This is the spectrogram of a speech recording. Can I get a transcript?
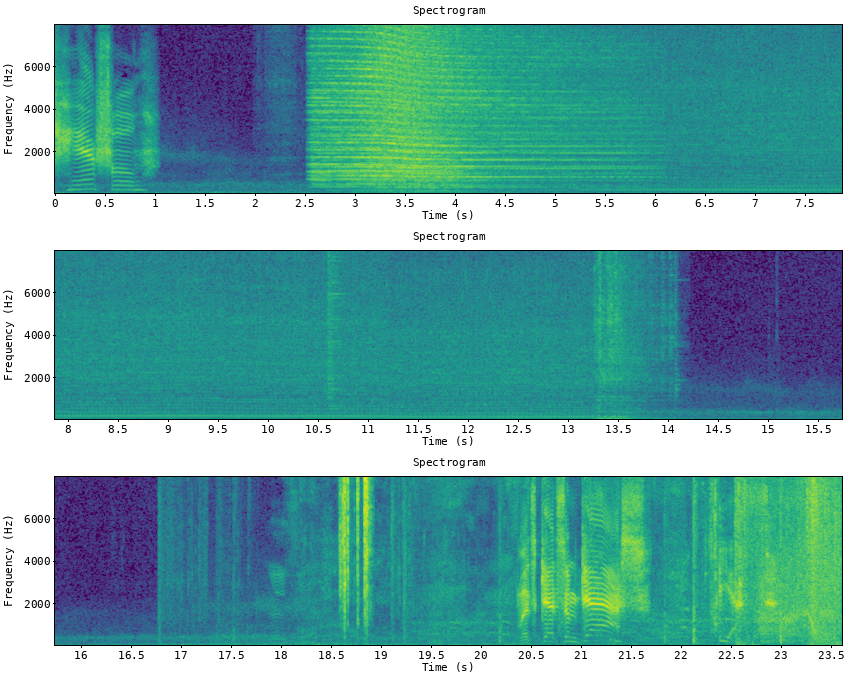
Careful. Let's get some gas. Yes.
